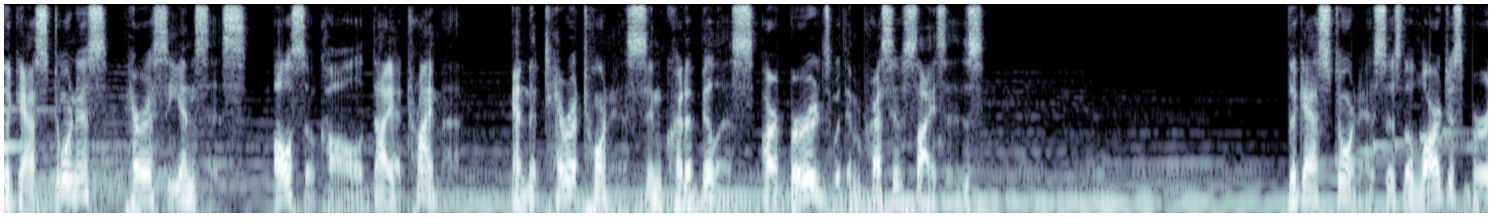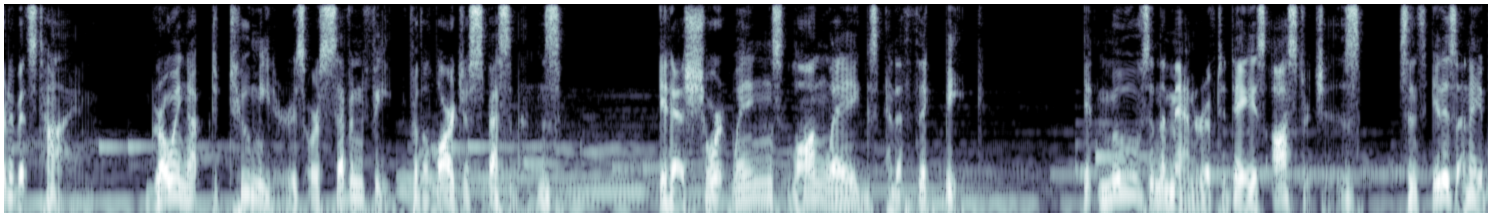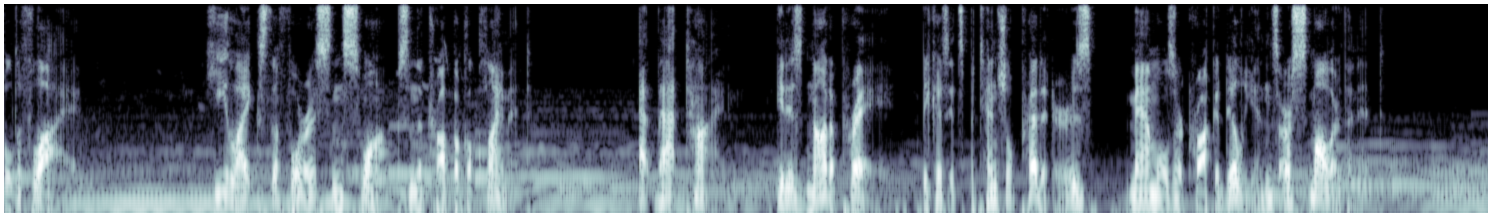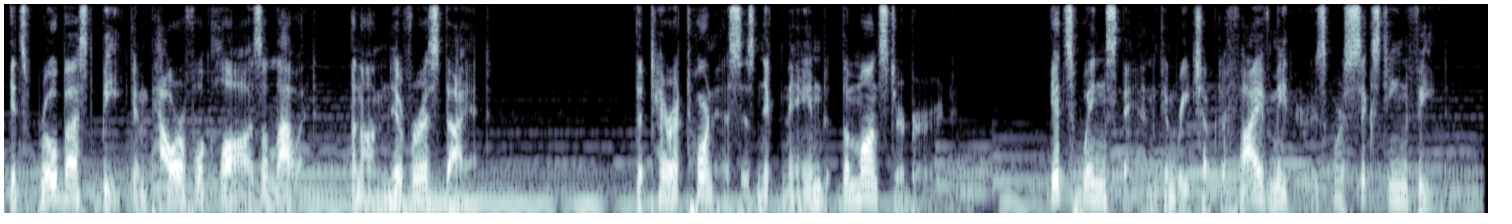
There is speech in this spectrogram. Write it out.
The Gastornis parisiensis, also called diatryma, and the Teratornis incredibilis are birds with impressive sizes. The Gastornis is the largest bird of its time, growing up to 2 meters or 7 feet for the largest specimens. It has short wings, long legs, and a thick beak. It moves in the manner of today's ostriches, since it is unable to fly. He likes the forests and swamps in the tropical climate. At that time, it is not a prey because its potential predators, mammals or crocodilians, are smaller than it. Its robust beak and powerful claws allow it an omnivorous diet. The Teratornis is nicknamed the monster bird. Its wingspan can reach up to 5 meters or 16 feet,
